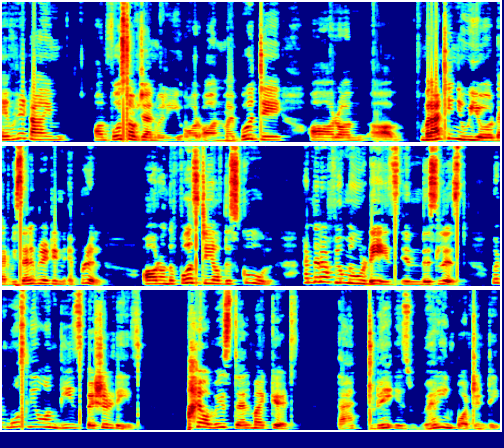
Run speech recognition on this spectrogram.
Every time on 1st of January or on my birthday or on um, Marathi New Year that we celebrate in April or on the first day of the school, and there are few more days in this list, but mostly on these special days, I always tell my kids that today is very important day.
